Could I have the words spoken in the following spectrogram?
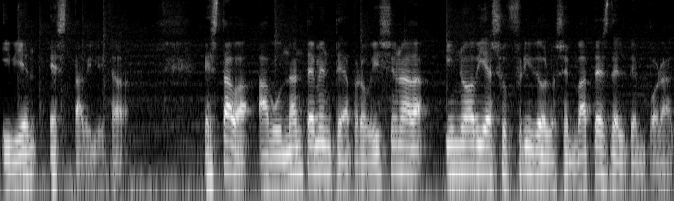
y bien estabilizada. Estaba abundantemente aprovisionada y no había sufrido los embates del temporal.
